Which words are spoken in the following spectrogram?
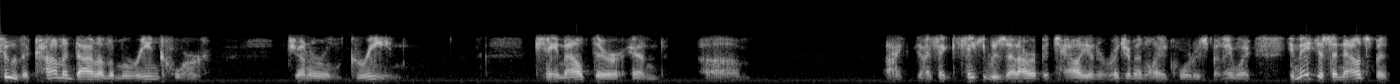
too the commandant of the Marine Corps, General Greene, came out there and um, I, I think think he was at our battalion or regimental headquarters. But anyway, he made this announcement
